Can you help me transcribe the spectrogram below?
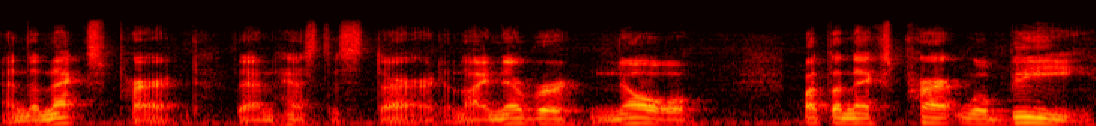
and the next part then has to start. And I never know what the next part will be.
